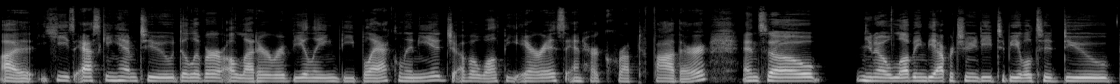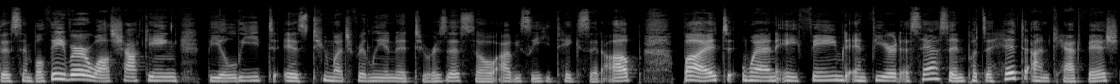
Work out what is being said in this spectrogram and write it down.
Uh, he's asking him to deliver a letter revealing the black lineage of a wealthy heiress and her corrupt father. And so so you know, loving the opportunity to be able to do this simple favor while shocking the elite is too much for Leonid to resist. So obviously he takes it up. But when a famed and feared assassin puts a hit on Catfish,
